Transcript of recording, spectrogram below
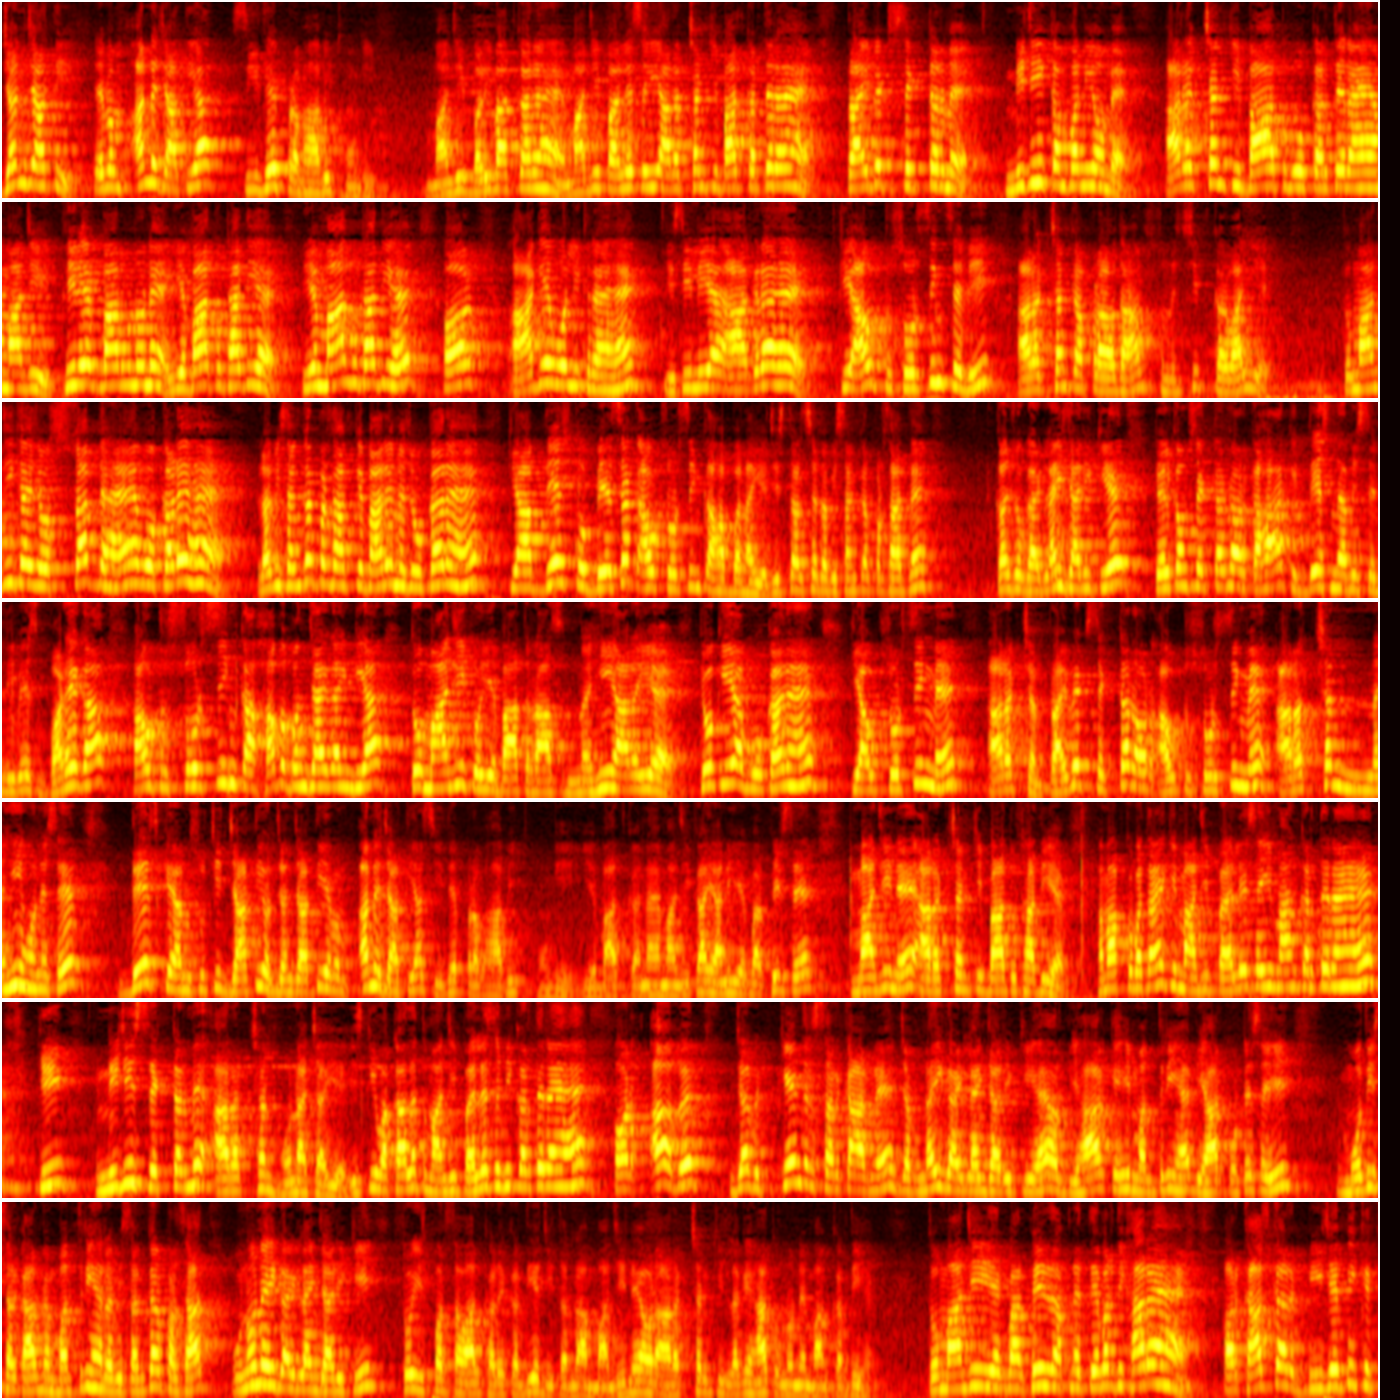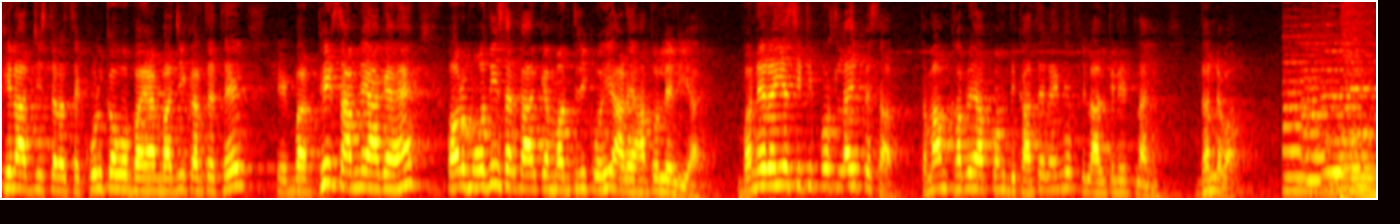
जनजाति एवं अन्य जातियाँ सीधे प्रभावित होंगी। मांझी बड़ी बात कर रहे हैं। मांझी पहले से ही आरक्षण की बात करते रहे हैं। प्राइवेट सेक्टर में, निजी कंपनियों में आरक्षण की बात वो करते रहे हैं मांझी फिर एक बार उन्होंने ये बात उठा दी है, ये मांग उठा दी है और आगे वो लिख रहे हैं, इसीलिए आग्रह है कि आउटसोर्सिंग से भी आरक्षण का प्रावधान सुनिश्चित करवाइए। तो मांझी के जो शब्द हैं, वो कड़े हैं। रविशंकर प्रसाद के बारे में जो कह रहे हैं कि आप देश को बेशक आउटसोर्सिंग का हब बनाइए, जिस तरह से रविशंकर प्रसाद ने कल जो गाइडलाइंस जारी किए टेलीकॉम सेक्टर में और कहा कि देश में अब इससे निवेश बढ़ेगा आउटसोर्सिंग का हब बन जाएगा इंडिया तो मांझी को ये बात रास नहीं आ रही है। क्योंकि अब वो कह रहे हैं कि आउटसोर्सिंग में आरक्षण प्राइवेट सेक्टर और आउटसोर्सिंग में आरक्षण नहीं होने से देश के अनुसूचित जाति और जनजाति एवं अन्य जातियाँ सीधे प्रभावित होंगी। ये बात कहना है मांझी का। यानी एक बार फिर से मांझी ने आरक्षण की बात उठा दी है। हम आपको बताएँ कि मांझी पहले से ही मांग करते रहे हैं कि निजी सेक्टर में आरक्षण होना चाहिए। इसकी वकालत मांझी पहले से भी करते रहे हैं और अब जब केंद्र सरकार ने जब नई गाइडलाइन जारी की है और बिहार के ही मंत्री हैं, बिहार कोटे से ही मोदी सरकार में मंत्री हैं रविशंकर प्रसाद, उन्होंने ही गाइडलाइन जारी की तो इस पर सवाल खड़े कर दिए जीतन राम मांझी ने और आरक्षण की लगे हाथ उन्होंने मांग कर दी है। तो मांझी, एक बार फिर अपने तेवर दिखा रहे हैं और खासकर बीजेपी के खिलाफ जिस तरह से खुलकर वो बयानबाजी करते थे, एक बार फिर सामने आ गए हैं और मोदी सरकार के मंत्री को ही आड़े हाथों ले लिया है। बने रहिए सिटी पोस्ट लाइव के साथ। तमाम खबरें आपको हम दिखाते रहेंगे। फ़िलहाल के लिए इतना ही। धन्यवाद।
